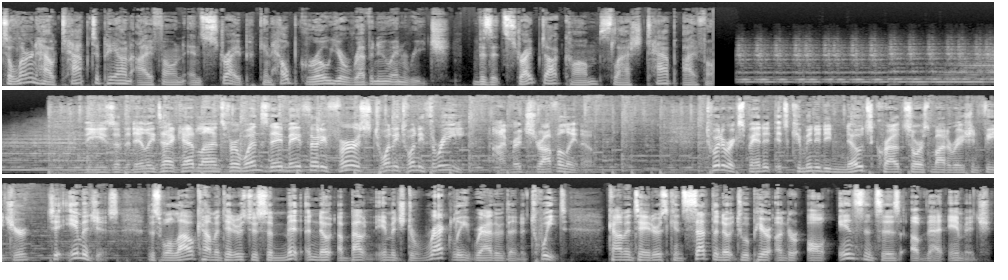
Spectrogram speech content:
To learn how Tap to Pay on iPhone and Stripe can help grow your revenue and reach, visit stripe.com slash tap iPhone. These are the Daily Tech headlines for Wednesday, May 31st, 2023. I'm Rich Stroffolino. Twitter expanded its community notes crowdsourced moderation feature to images. This will allow commentators to submit a note about an image directly rather than a tweet. Commentators can set the note to appear under all instances of that image.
